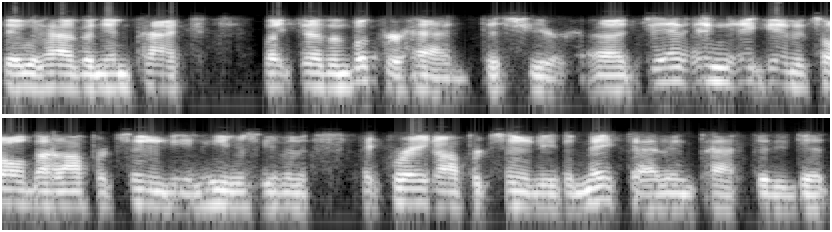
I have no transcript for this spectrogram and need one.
they would have an impact like Devin Booker had this year. Uh, and, and again, it's all about opportunity, and he was given a great opportunity to make that impact that he did.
